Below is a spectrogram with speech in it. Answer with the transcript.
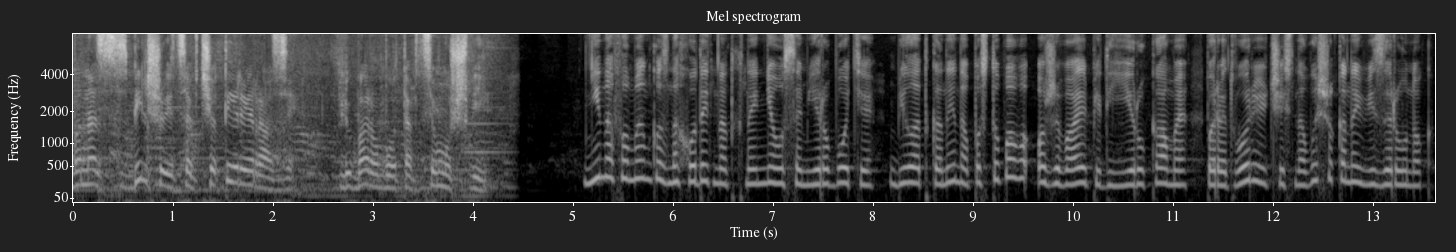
вона збільшується в чотири рази. Люба робота в цьому шві. Ніна Фоменко знаходить натхнення у самій роботі. Біла тканина поступово оживає під її руками, перетворюючись на вишуканий візерунок.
